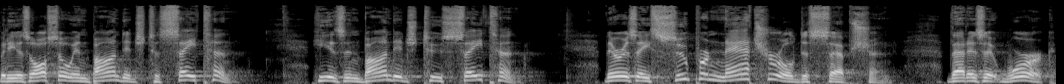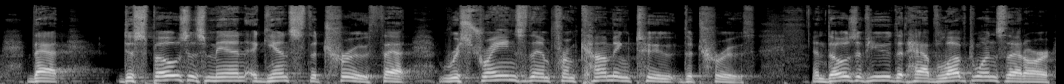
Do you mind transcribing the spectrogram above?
but he is also in bondage to Satan. He is in bondage to Satan. There is a supernatural deception that is at work that disposes men against the truth, that restrains them from coming to the truth. And those of you that have loved ones that are,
